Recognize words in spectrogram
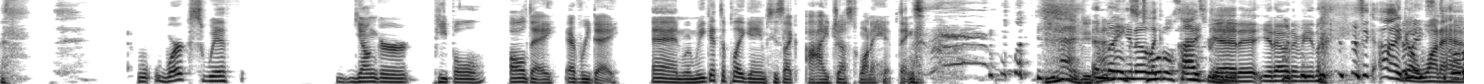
works with younger people all day, every day. And when we get to play games, he's like, I just want to hit things. Yeah, dude, that like, makes you know, total like, I sense. for get it. You know what I mean? Like, he's like, I don't want to have.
